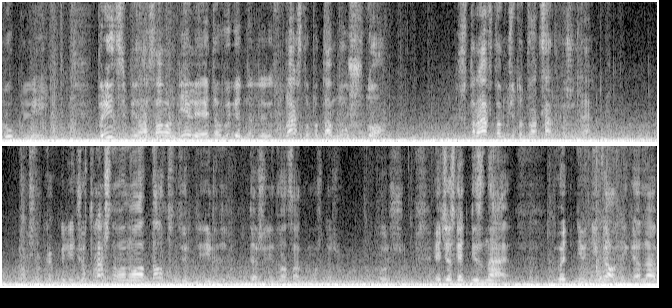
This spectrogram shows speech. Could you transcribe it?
рублей. В принципе, на самом деле это выгодно для государства, потому что штраф там что-то двадцатка же, да? Так что как бы ничего страшного, но отдал или даже не двадцатка, может даже больше. Я, честно сказать, не знаю. В это не вникал никогда.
